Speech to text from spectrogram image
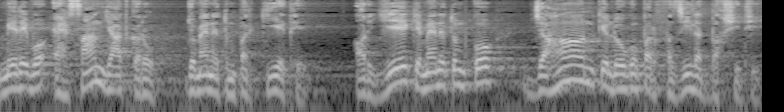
मेरे वो एहसान याद करो जो मैंने तुम पर किए थे और ये कि मैंने तुमको जहान के लोगों पर फजीलत बख्शी थी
